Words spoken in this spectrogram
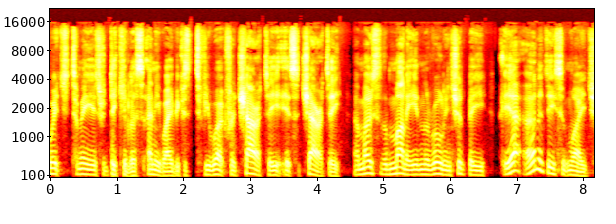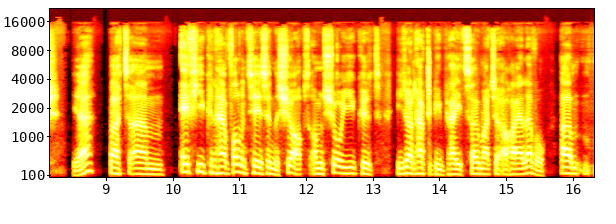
which to me is ridiculous anyway because if you work for a charity it's a charity. And most of the money in the ruling should be yeah earn a decent wage. Yeah? But um if you can have volunteers in the shops i'm sure you could you don't have to be paid so much at a higher level. Um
